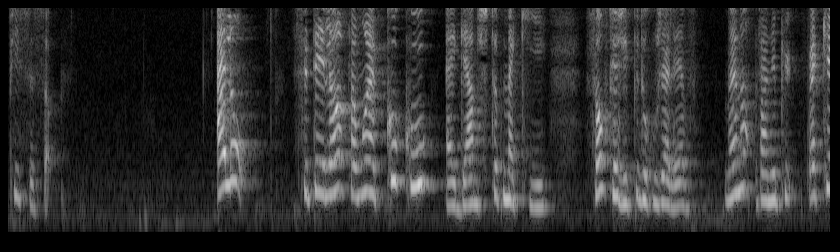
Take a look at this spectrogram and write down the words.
Puis c'est ça. Allô? C'était là, fais-moi un coucou. Regarde, je suis toute maquillée. Sauf que j'ai plus de rouge à lèvres. Mais non, j'en ai plus. Fait que.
